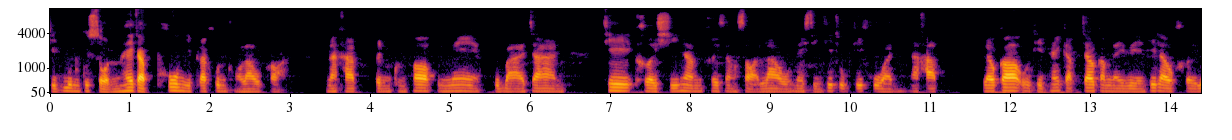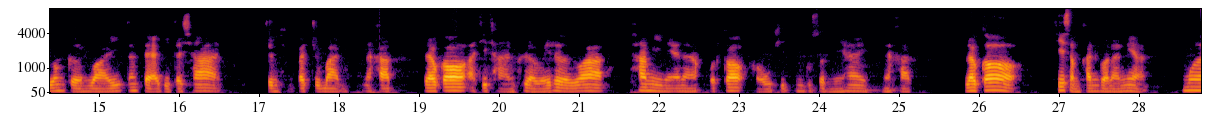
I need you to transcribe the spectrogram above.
ทิศบุญกุศลให้กับผู้มีพระคุณของเราก่อนนะครับ เป็นคุณพ่อคุณแม่ครูบาอาจารย์ ที่เคยชี้นำเคยสั่งสอนเราในสิ่งที่ถูกที่ควรนะครับ แล้วก็อุทิศให้กับเจ้ากรรมนายเวรที่เราเคยล่วงเกินไว้ ตั้งแต่อดีตชาติ จนถึงปัจจุบันนะครับ แล้วก็อธิษฐานเผื่อไว้เลยว่า ถ้ามีในอนาคตก็ขออุทิศบุญกุศลนี้ให้นะครับ แล้วก็ที่สำคัญกว่านั้นเนี่ยเมื่อ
